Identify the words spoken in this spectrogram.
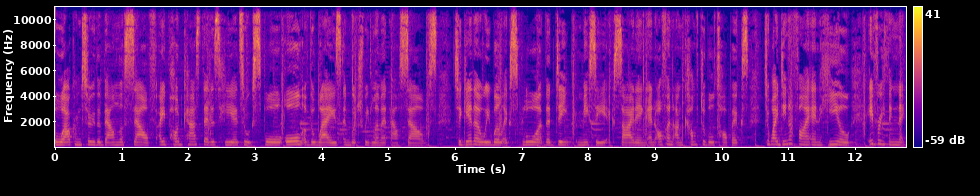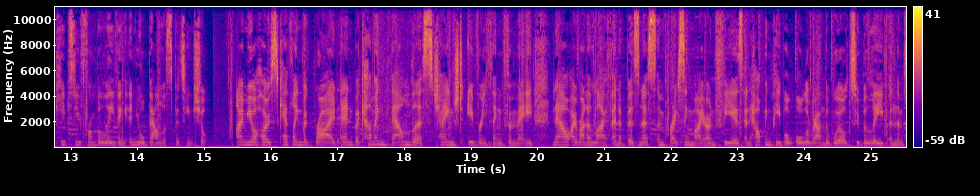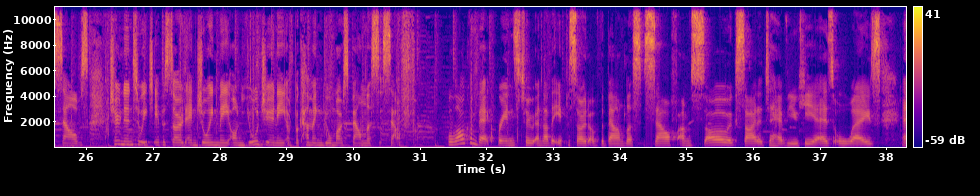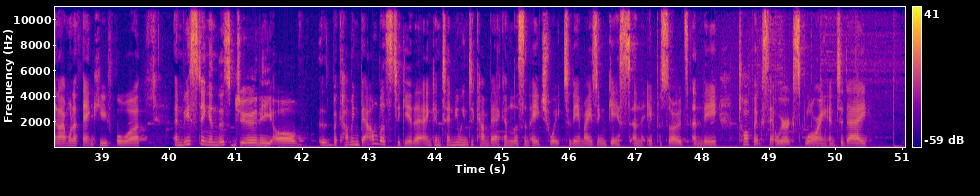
Welcome to The Boundless Self, a podcast that is here to explore all of the ways in which we limit ourselves. Together, we will explore the deep, messy, exciting, and often uncomfortable topics to identify and heal everything that keeps you from believing in your boundless potential. I'm your host, Kathleen McBride, and becoming boundless changed everything for me. Now I run a life and a business embracing my own fears and helping people all around the world to believe in themselves. Tune into each episode and join me on your journey of becoming your most boundless self. Welcome back, friends, to another episode of The Boundless Self. I'm so excited to have you here as always, and I want to thank you for investing in this journey of becoming boundless together and continuing to come back and listen each week to the amazing guests and the episodes and the topics that we're exploring. And today,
